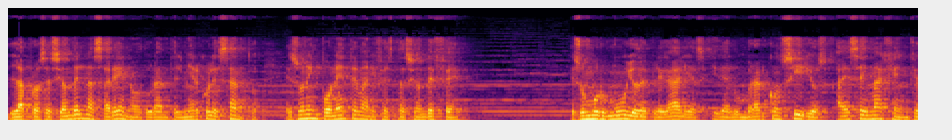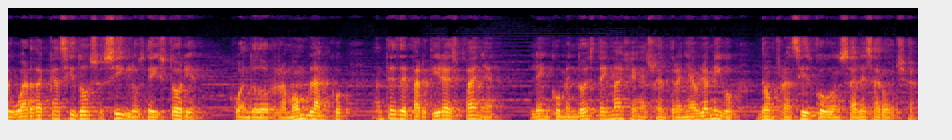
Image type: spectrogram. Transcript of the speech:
La procesión del Nazareno durante el miércoles santo es una imponente manifestación de fe. Es un murmullo de plegarias y de alumbrar con cirios a esa imagen que guarda casi dos siglos de historia, cuando don Ramón Blanco, antes de partir a España, le encomendó esta imagen a su entrañable amigo don Francisco González Arocha.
